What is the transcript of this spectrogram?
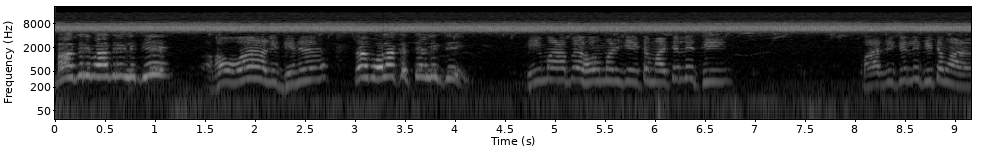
બાજરી બાજરી લીધી? હવ હવ લીધી ને. તો બોલા કે લીધી? ઈ મારા પાસે હો મળી જઈ તમારે કેટલી થી બાજરી કેટલી થી તમારે?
